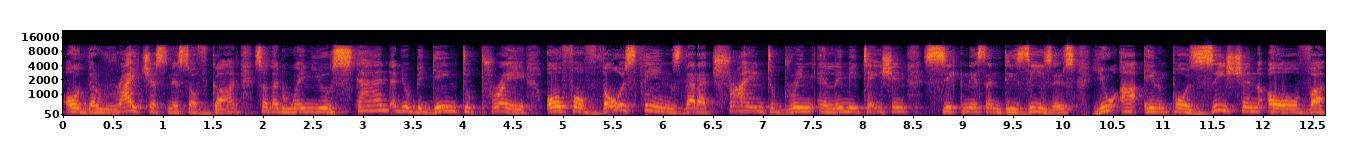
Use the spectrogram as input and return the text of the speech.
or the righteousness of God so that when you stand and you begin to pray off of those things that are trying to bring a limitation sickness and diseases you are in position of uh,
